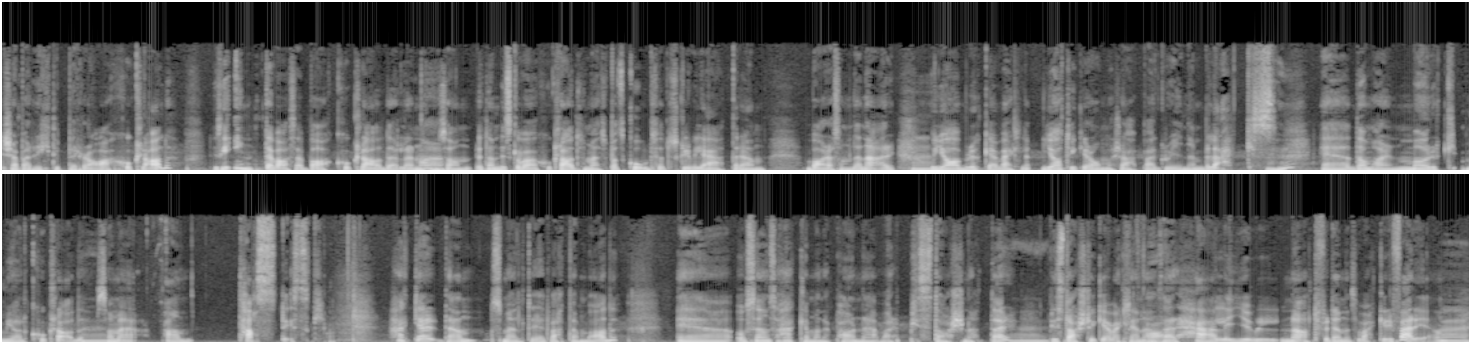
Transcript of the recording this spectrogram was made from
köpa riktigt bra choklad. Det ska inte vara så bakchoklad eller någon Nej. sån. Utan det ska vara choklad som är så pass god så att du skulle vilja äta den bara som den är. Mm. Och jag brukar verkligen, jag tycker om att köpa Green and Blacks. Mhm. Eh, de har en mörk mjölkchoklad Mm. som är fantastisk. Hackar den och smälter i ett vattenbad. Eh, och sen så hackar man ett par nävar pistagenötter. Pistage tycker jag verkligen är en Mm. Ja. så här härlig julnöt för den är så vacker i färgen. Mm.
